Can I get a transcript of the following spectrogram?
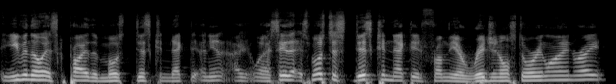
even though it's probably the most disconnected. I mean, I, when I say that, it's most disconnected from the original storyline, right?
